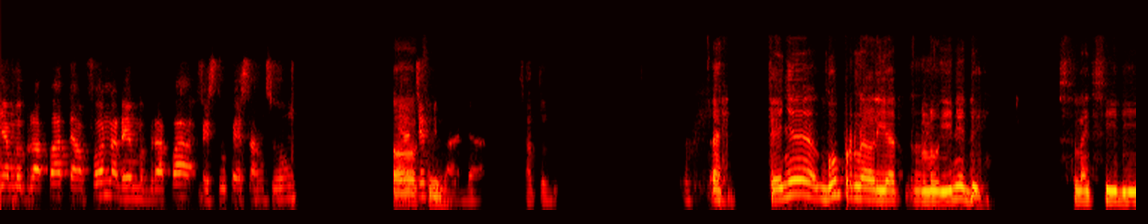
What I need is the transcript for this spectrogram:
yang beberapa telepon, ada yang beberapa face to face langsung. Via Oke. chat juga ada. Satu Kayaknya gue pernah lihat lu ini deh. Seleksi di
